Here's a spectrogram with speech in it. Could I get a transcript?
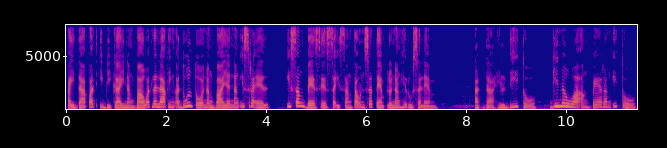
ay dapat ibigay ng bawat lalaking adulto ng bayan ng Israel isang beses sa isang taon sa templo ng Jerusalem. At dahil dito, ginawa ang perang ito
